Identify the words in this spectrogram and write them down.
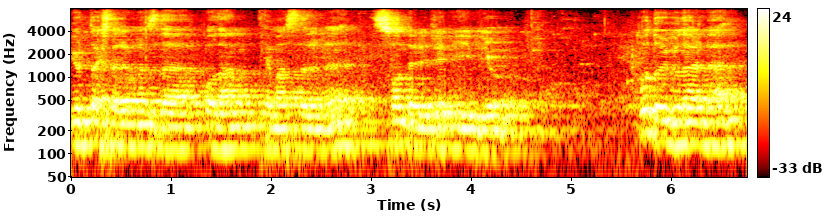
yurttaşlarımızla olan temaslarını son derece iyi biliyorum. Bu duygularla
